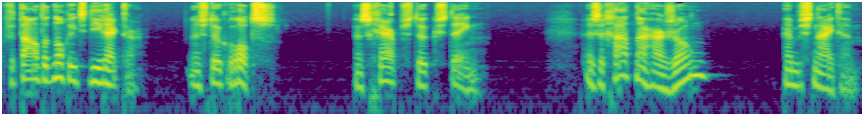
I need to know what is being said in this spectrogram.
vertaalt het nog iets directer. Een stuk rots, een scherp stuk steen. En ze gaat naar haar zoon en besnijdt hem.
